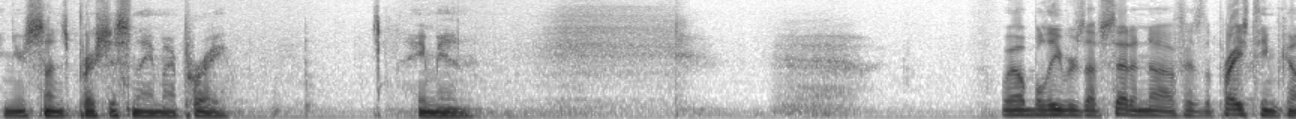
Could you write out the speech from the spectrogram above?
In your Son's precious name I pray. Amen. Well, believers, I've said enough. As the praise team comes,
